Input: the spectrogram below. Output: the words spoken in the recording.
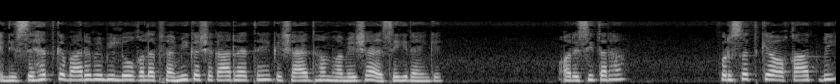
یعنی صحت کے بارے میں بھی لوگ غلط فہمی کا شکار رہتے ہیں کہ شاید ہم ہمیشہ ایسے ہی رہیں گے۔ اور اسی طرح فرصت کے اوقات بھی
